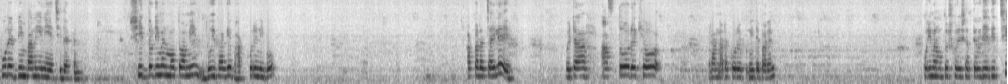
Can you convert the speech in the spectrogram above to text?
পুরের ডিম বানিয়ে নিয়েছি, দেখেন। সিদ্ধ ডিমের মতো আমি দুই ভাগে ভাগ করে নিব। আপনারা চাইলে ওইটা আস্ত রেখেও রান্নাটা করে নিতে পারেন। পরিমাণ মতো সরিষার তেল দিয়ে দিচ্ছি।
